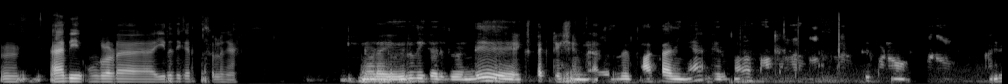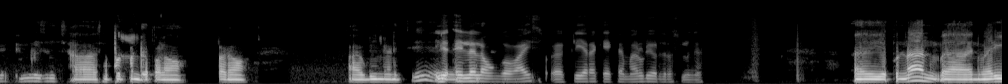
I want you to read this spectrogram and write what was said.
ம் ஆபி உங்களோட இறுதி கருத்து சொல்லுங்க. என்னோட இறுதி கருத்து வந்து எக்ஸ்பெக்டேஷன் அது வந்து பார்க்காதீங்க. இருந்தாலும் படம். ஃபெமினிசம் சப்போர்ட் பண்ற படம். படம். அப்படின்னு நினைச்சு இல்ல இல்ல இல்ல. உங்க வாய்ஸ் கிளியரா கேட்க மறுபடியும் ஒரு தடவை சொல்லுங்க. அது எப்படின்னா இந்த மாதிரி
